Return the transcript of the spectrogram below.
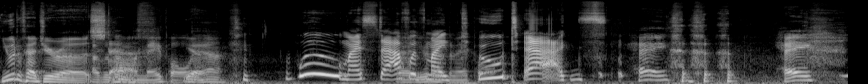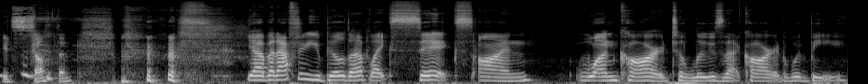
You would have had your uh, Other staff. than the maypole, Yeah. yeah. Woo! My staff Yeah, with my two tags. Hey. hey, it's something. Yeah, but after you build up like six on one card, to lose that card would be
